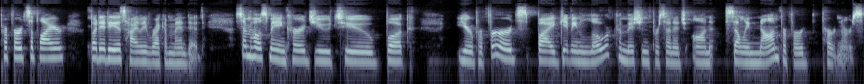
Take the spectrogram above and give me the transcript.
preferred supplier, but it is highly recommended. Some hosts may encourage you to book your preferreds by giving lower commission percentage on selling non-preferred partners,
